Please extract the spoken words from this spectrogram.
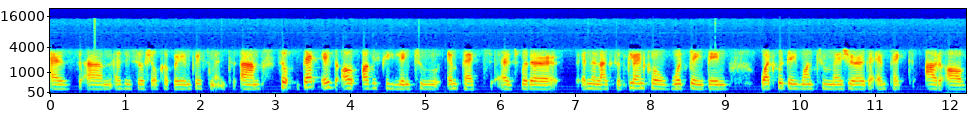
as um, as a social corporate investment? Um, so that is obviously linked to impact as whether in the likes of Glencore, would they then what would they want to measure the impact out of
